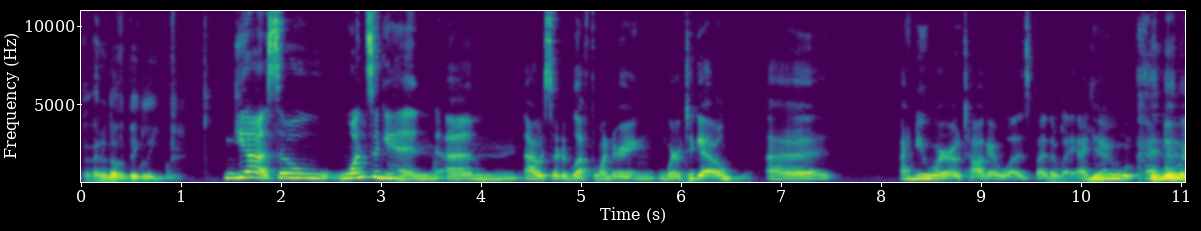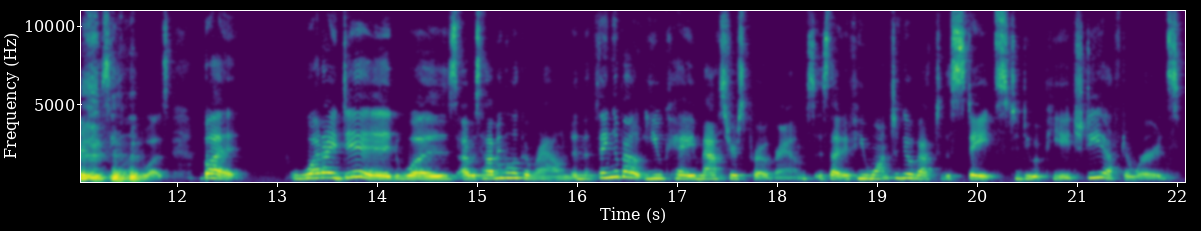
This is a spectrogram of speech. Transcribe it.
but then another big leap. Yeah, so once again, um, I was sort of left wondering where to go. Uh, I knew where Otago was, by the way. I Yeah. knew I knew where New Zealand was, but what I did was I was having a look around, and the thing about UK master's programs is that if you want to go back to the States to do a PhD afterwards,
